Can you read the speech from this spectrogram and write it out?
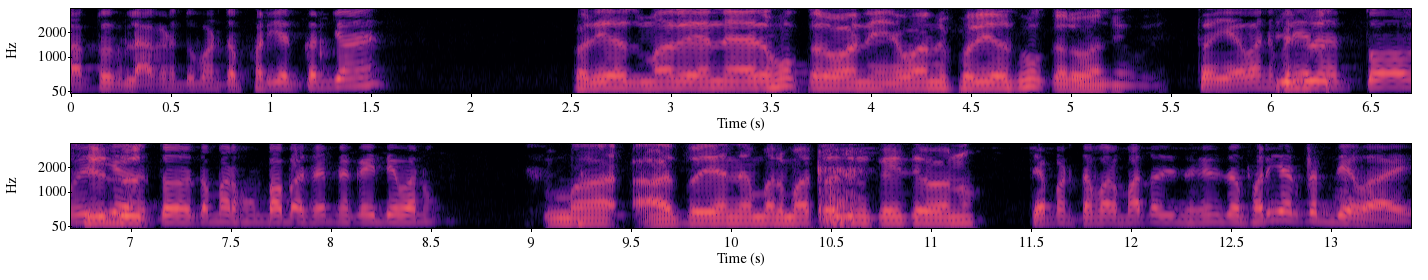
લાગતું કે લાગણી દુબાણ તો ફરિયાદ કરજો ને. ફરિયાદ મારે એને શું કરવાની? એવાની ફરિયાદ શું કરવાની હોય? તો એવાની ફરિયાદ તો તમારે હું બાબા સાહેબને કહી દેવાનું? આ તો એને અમાર માતાજીને કહી દેવાનું. તે પણ તમારા માતાજીને કહીને તો ફરિયાદ કરી દેવાય.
